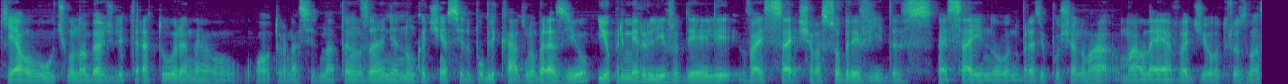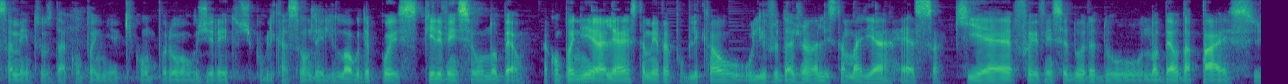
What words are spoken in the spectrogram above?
que é o último Nobel de Literatura, né, o, o autor nascido na Tanzânia, nunca tinha sido publicado no Brasil e o primeiro livro dele vai sair, chama Sobrevidas, vai sair no, no Brasil puxando uma, uma leva de outros lançamentos da companhia que comprou os direitos de publicação dele logo depois que ele venceu o Nobel. A companhia, aliás, também vai publicar o, o livro da jornalista Maria Ressa, que é, foi vencedora do Nobel da Paz,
